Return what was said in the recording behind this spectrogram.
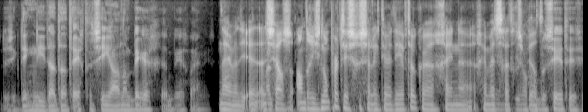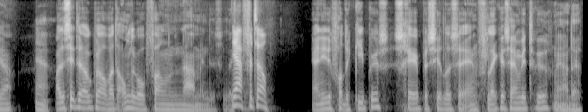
Dus ik denk niet dat dat echt een signaal aan Berg, eh, Bergwijn is. Nee, want die- zelfs Andries Noppert is geselecteerd. Die heeft ook eh, geen, eh, geen wedstrijd Die gespeeld. geblesseerd is, ja. Ja. Maar er zitten ook wel wat andere opvallende namen in de selectie. Ja, vertel. Ja, in ieder geval de keepers. Scherpen, Sillissen en Vlekken zijn weer terug. Nou ja, dat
